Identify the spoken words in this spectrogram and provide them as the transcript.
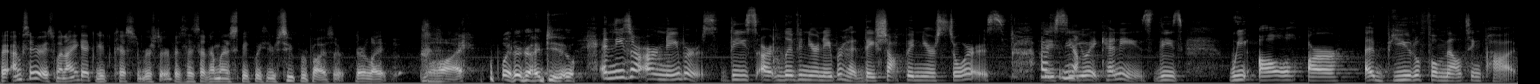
But I'm serious. When I get good customer service, I said, I'm going to speak with your supervisor. They're like, why? what did I do? And these are our neighbors. These are live in your neighborhood. They shop in your stores. They I- see yeah. you at Kennie's. These, we all are a beautiful melting pot.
